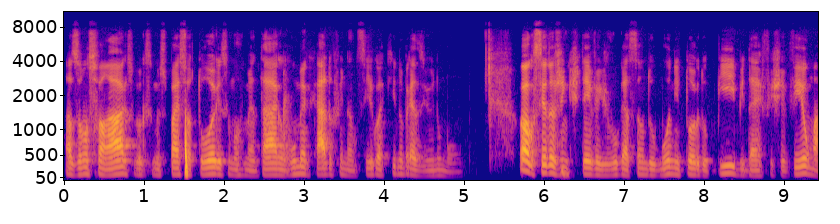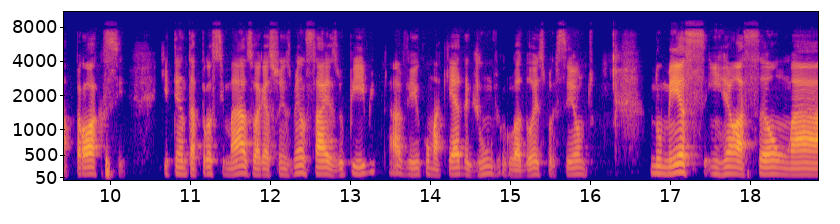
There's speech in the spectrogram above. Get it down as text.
nós vamos falar sobre os principais fatores que movimentaram o mercado financeiro aqui no Brasil e no mundo. Logo cedo a gente teve a divulgação do monitor do PIB da FGV, uma proxy que tenta aproximar as variações mensais do PIB, tá? veio com uma queda de 1,2% no mês em relação a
